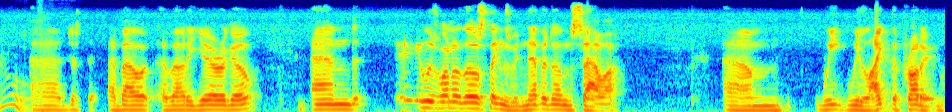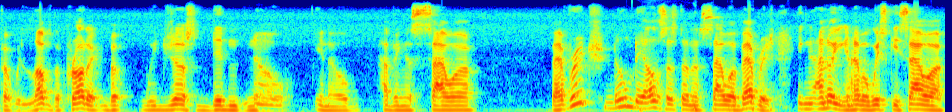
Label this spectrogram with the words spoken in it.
oh. uh, just about about a year ago and it was one of those things we'd never done sour um, we we like the product. In fact, we love the product, but we just didn't know. You know, having a sour beverage. Nobody else has done a sour beverage. Can, I know you can have a whiskey sour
